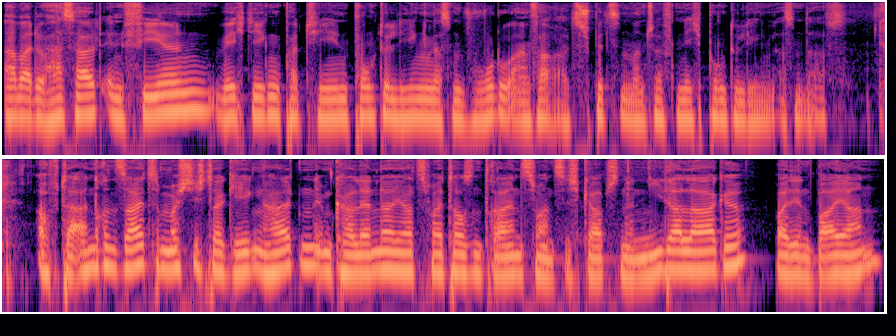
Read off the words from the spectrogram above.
Aber du hast halt in vielen wichtigen Partien Punkte liegen lassen, wo du einfach als Spitzenmannschaft nicht Punkte liegen lassen darfst. Auf der anderen Seite möchte ich dagegen halten, im Kalenderjahr 2023 gab es eine Niederlage bei den Bayern,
